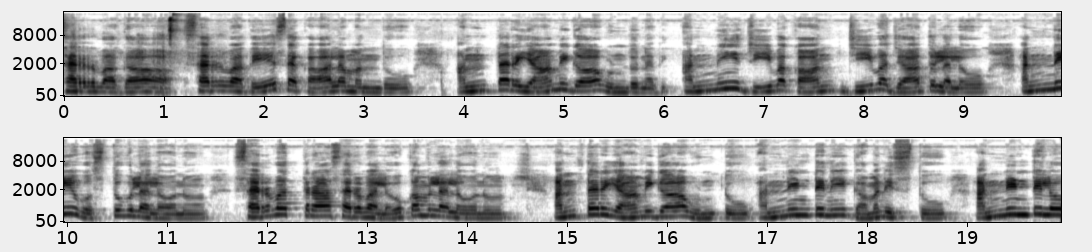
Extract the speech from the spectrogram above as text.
సర్వగా సర్వదేశ కాలమందు అంతర్యామిగా ఉండునది. అన్ని జీవకాన్ జీవజాతులలో అన్ని వస్తువులలోనూ సర్వత్రా సర్వలోకములలోనూ అంతర్యామిగా ఉంటూ అన్నింటినీ గమనిస్తూ అన్నింటిలో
